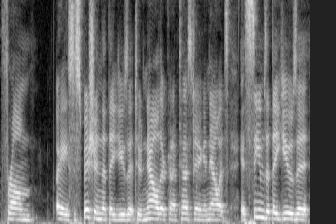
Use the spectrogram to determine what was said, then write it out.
from a suspicion that they use it to now they're kind of testing and now it's it seems that they use it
